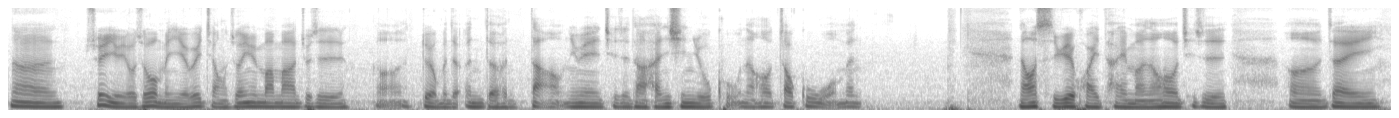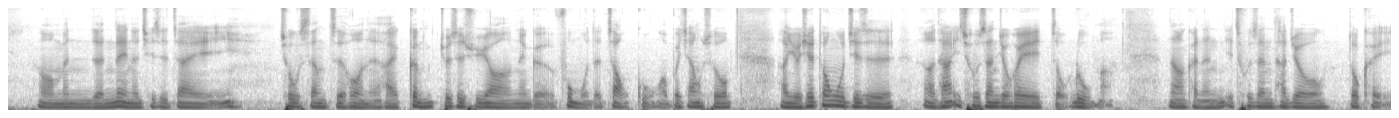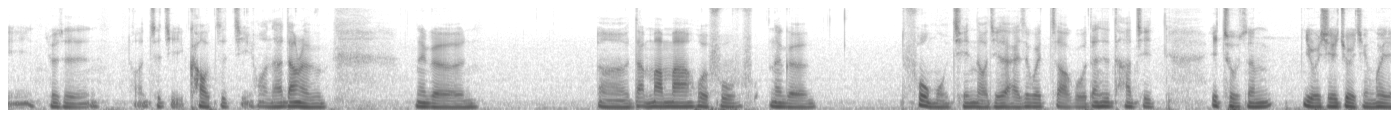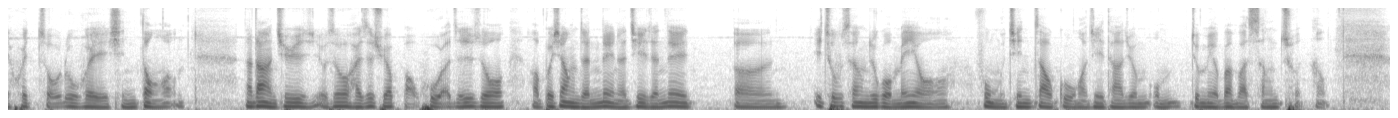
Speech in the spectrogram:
那所以有时候我们也会讲说，因为妈妈就是呃对我们的恩德很大哦，因为其实她含辛茹苦，然后照顾我们，然后十月怀胎嘛，然后其实呃在我们人类呢，其实在。出生之后呢，还更就是需要那个父母的照顾哦，不像说啊，有些动物其实呃，他一出生就会走路嘛，然后可能一出生他就都可以就是啊自己靠自己哦。那当然那个呃，当妈妈或父那个父母亲哦，其实还是会照顾，但是他其一出生有些就已经会会走路会行动哦。那当然，其实有时候还是需要保护了。只是说啊，不像人类呢，其实人类呃一出生如果没有父母亲照顾哈，其实他就我们就没有办法生存哈。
